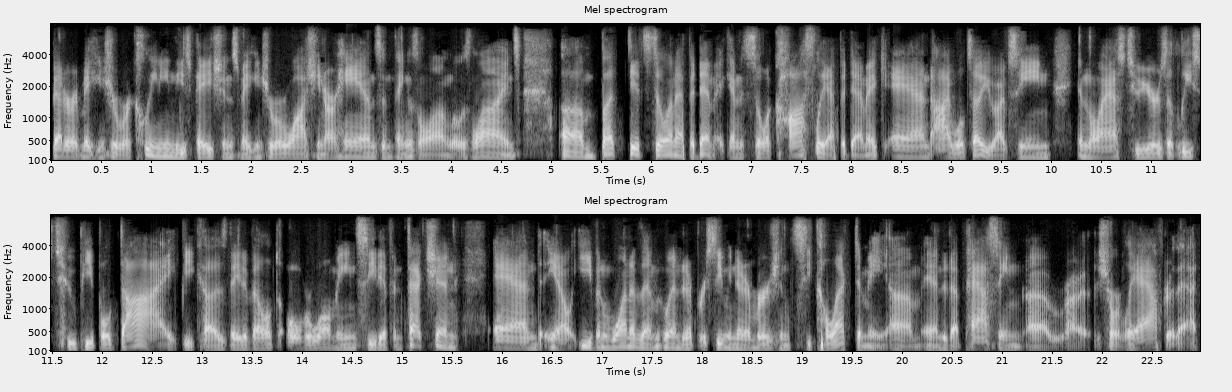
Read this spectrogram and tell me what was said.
better at making sure we're cleaning these patients, making sure we're washing our hands and things along those lines. Um, but it's still an epidemic, and it's still a costly epidemic. And I will tell you, I've seen in the last two years at least two people die because they developed overwhelming C. diff infection, and you know even one of them who ended up receiving an emergency colectomy um, ended up passing uh, shortly after that.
